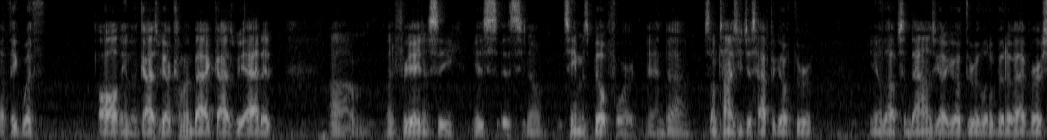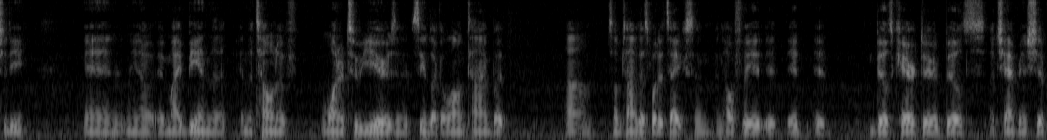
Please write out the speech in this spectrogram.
I think with all you know guys we got coming back guys we added um, and free agency is is you know the team is built for it. And uh, sometimes you just have to go through you know the ups and downs. You got to go through a little bit of adversity. And you know it might be in the in the tone of one or two years, and it seems like a long time, but um, sometimes that's what it takes, and, and hopefully it, it, it builds character, it builds a championship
